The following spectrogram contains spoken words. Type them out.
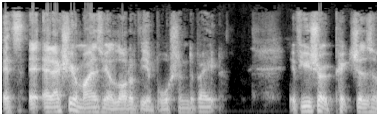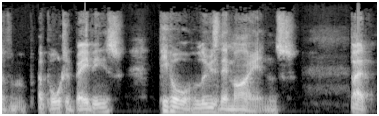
it's it actually reminds me a lot of the abortion debate. If you show pictures of aborted babies people lose their minds. But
